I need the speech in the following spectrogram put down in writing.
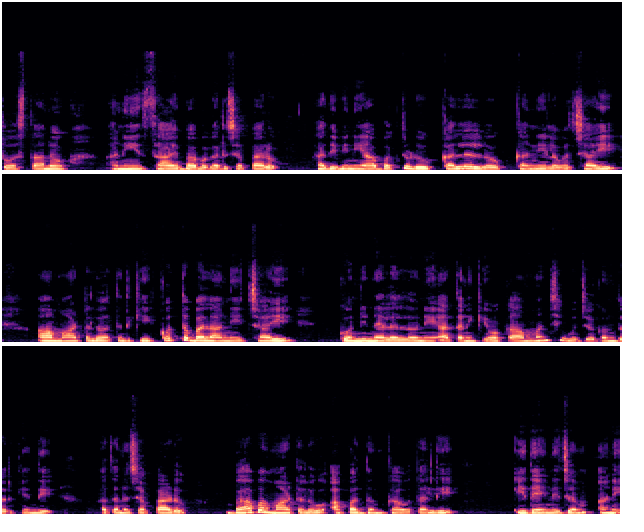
తోస్తాను అని సాయిబాబా గారు చెప్పారు. అది విని ఆ భక్తుడు కళ్ళల్లో కన్నీళ్ళు వచ్చాయి. ఆ మాటలు అతనికి కొత్త బలాన్ని ఇచ్చాయి. కొన్ని నెలల్లోనే అతనికి ఒక మంచి ఉద్యోగం దొరికింది. అతను చెప్పాడు బాబా మాటలు అబద్ధం కావు తల్లి. ఇదే నిజం అని.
